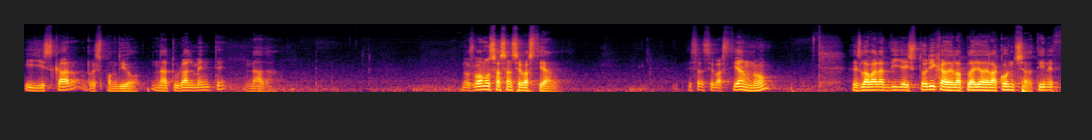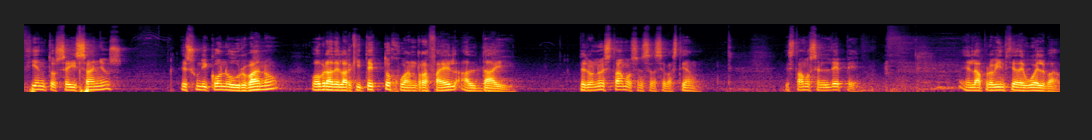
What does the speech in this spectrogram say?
Y Giscard respondió, naturalmente, nada. Nos vamos a San Sebastián. Es San Sebastián, ¿no? Es la barandilla histórica de la playa de la Concha. Tiene 106 años. Es un icono urbano, obra del arquitecto Juan Rafael Alday. Pero no estamos en San Sebastián. Estamos en Lepe, en la provincia de Huelva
